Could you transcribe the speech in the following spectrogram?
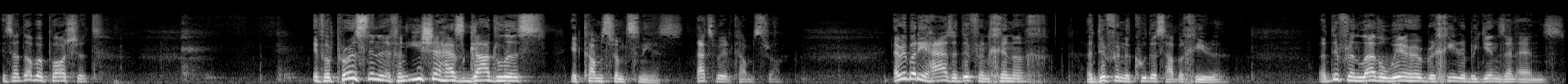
It's a double poshet. If a person, if an Isha has gadlus, it comes from tznius. That's where it comes from. Everybody has a different chinuch, a different nekudas habechira, a different level where her bechira begins and ends.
